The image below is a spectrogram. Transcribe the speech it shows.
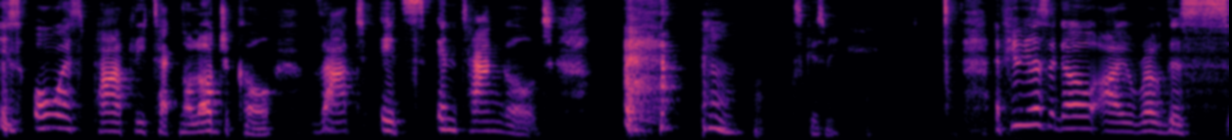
is always partly technological, that it's entangled. Excuse me. A few years ago, I wrote this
